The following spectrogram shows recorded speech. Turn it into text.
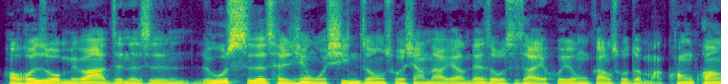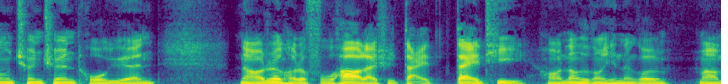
好，或者说我没办法真的是如实的呈现我心中所想到一样，但是我至少也会用我刚说的嘛，框框、圈圈、椭圆，然后任何的符号来去代代替，好，让这东西能够啊。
